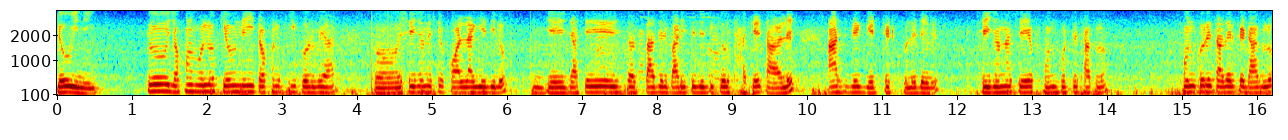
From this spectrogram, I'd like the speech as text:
কেউই নেই। তো যখন বলল কেউ নেই তখন কি করবে আর? তো সেই জন্য সে কল লাগিয়ে দিল যে যাতে তাদের বাড়িতে যদি কেউ থাকে তাহলে আসবে গেট টেট খুলে দেবে। সেই জন্য সে ফোন করতে থাকল। ফোন করে তাদেরকে ডাকলো।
